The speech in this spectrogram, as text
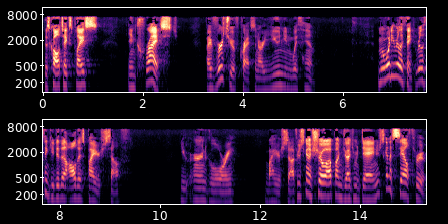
This call takes place in Christ, by virtue of Christ and our union with Him. I mean, what do you really think? You really think you did all this by yourself? You earned glory by yourself. You're just going to show up on Judgment Day and you're just going to sail through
